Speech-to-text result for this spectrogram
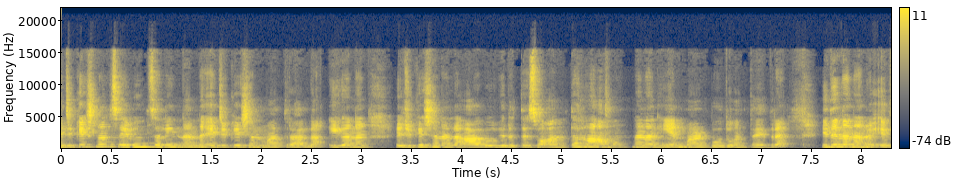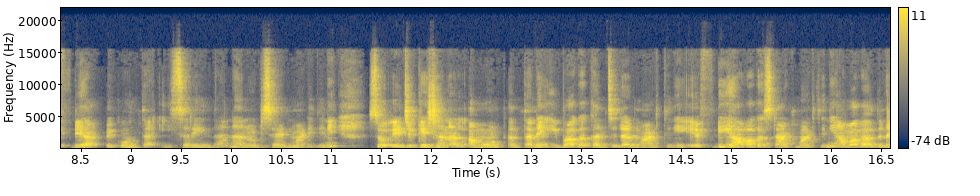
ಎಜುಕೇಷನಲ್ ಸೇವಿಂಗ್ಸಲ್ಲಿ ನನ್ನ ಎಜುಕೇಷನ್ ಮಾತ್ರ ಅಲ್ಲ, ಈಗ ನನ್ನ ಎಜುಕೇಷನ್ ಎಲ್ಲ ಆಗೋಗಿರುತ್ತೆ ಸೊ ಅಂತಹ ಅಮೌಂಟ್ನ ನಾನು ಏನು ಮಾಡ್ಬೋದು ಅಂತ ಇದ್ದರೆ ಇದನ್ನು ನಾನು ಎಫ್ ಡಿ ಹಾಕಬೇಕು ಅಂತ ಈ ಸರಿಯಿಂದ ನಾನು ಡಿಸೈಡ್ ಮಾಡಿದ್ದೀನಿ. ಸೊ ಎಜುಕೇಷನಲ್ ಅಮೌಂಟ್ ಅಂತಲೇ ಇವಾಗ ಕನ್ಸಿಡರ್ ಮಾಡ್ತೀನಿ. ಎಫ್ ಡಿ ಯಾವಾಗ ಸ್ಟಾರ್ಟ್ ಮಾಡ್ತೀನಿ ಅವಾಗ ಅದನ್ನು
